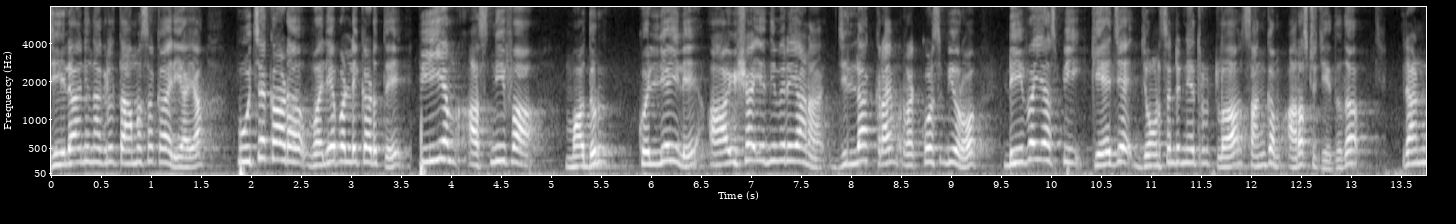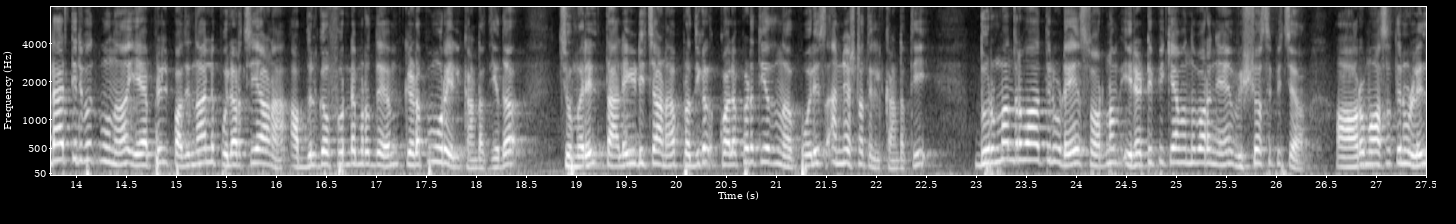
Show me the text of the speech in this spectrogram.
ജീലാനി നഗറിൽ താമസക്കാരിയായ പൂച്ചക്കാട് വലിയ പള്ളിക്കടുത്ത് പി എം അസ്നീഫ. മധുർ കൊല്യയിലെ ആയിഷ എന്നിവരെയാണ് ജില്ലാ crime records bureau DYSP K J ജോൺസന്റെ നേതൃത്വത്തിലുള്ള സംഘം അറസ്റ്റ് ചെയ്തത്. രണ്ടായിരത്തി ഇരുപത്തിമൂന്ന് ഏപ്രിൽ പതിനാലിന് പുലർച്ചെയാണ് അബ്ദുൽ ഗഫൂറിന്റെ മൃതദേഹം കിടപ്പുമുറിയിൽ കണ്ടെത്തിയത്. ചുമരിൽ തലയിടിച്ചാണ് പ്രതികൾ കൊലപ്പെടുത്തിയതെന്ന് പോലീസ് അന്വേഷണത്തിൽ കണ്ടെത്തി. ദുർമന്ത്രവാദത്തിലൂടെ സ്വർണം ഇരട്ടിപ്പിക്കാമെന്ന് പറഞ്ഞ് വിശ്വസിപ്പിച്ച് ആറുമാസത്തിനുള്ളിൽ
